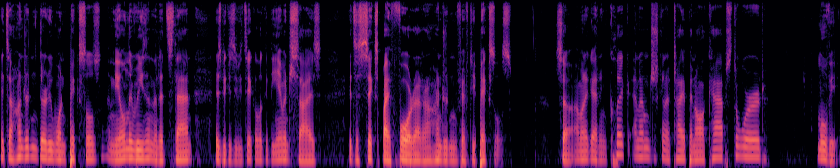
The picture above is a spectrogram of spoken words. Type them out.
It's 131 pixels and the only reason that it's that is because if you take a look at the image size, it's a 6 by 4 at 150 pixels. So I'm going to go ahead and click, and I'm just going to type in all caps the word movie.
